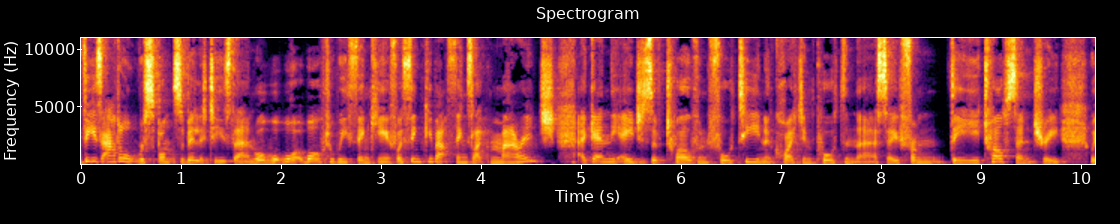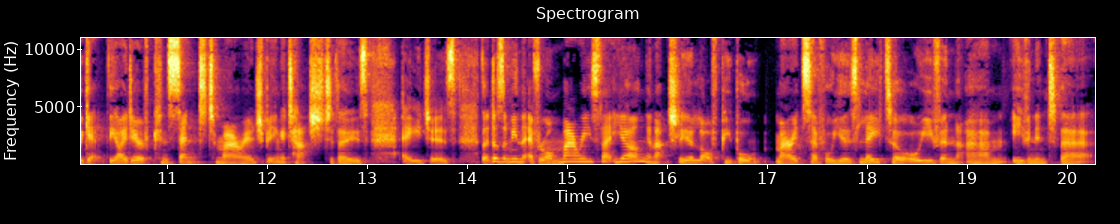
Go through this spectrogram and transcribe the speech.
these adult responsibilities then? Well what, what, are we thinking? If we're thinking about things like marriage again the ages of 12 and 14 are quite important there. So from the 12th century we get the idea of consent to marriage being attached to those ages. That doesn't mean that everyone marries that young and actually a lot of people married several years later or even um, even into their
